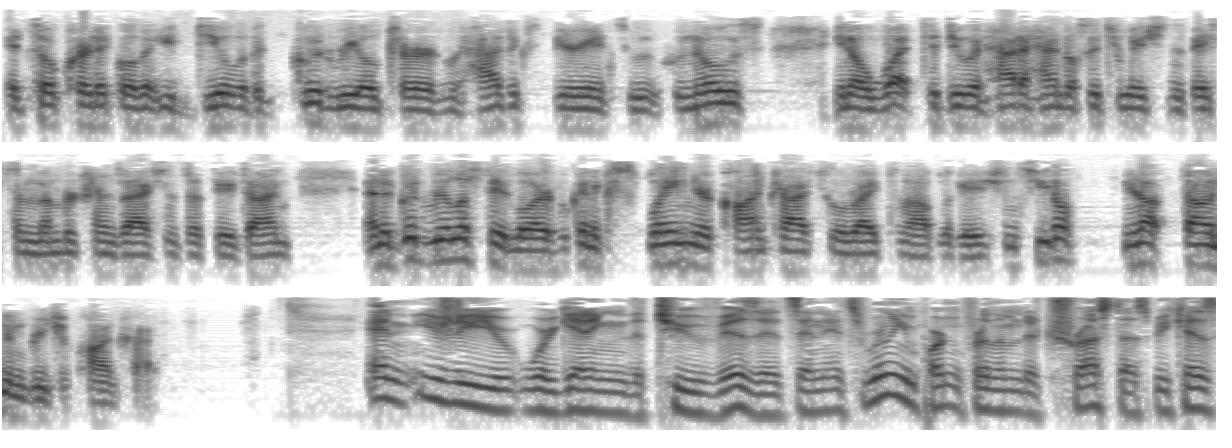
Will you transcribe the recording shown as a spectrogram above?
it's so critical that you deal with a good realtor who has experience, who, who knows, you know, what to do and how to handle situations based on the number of transactions that they've done, and a good real estate lawyer who can explain your contractual rights and obligations so you don't, you're not found in breach of contract And usually we're getting the two visits, and it's really important for them to trust us because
